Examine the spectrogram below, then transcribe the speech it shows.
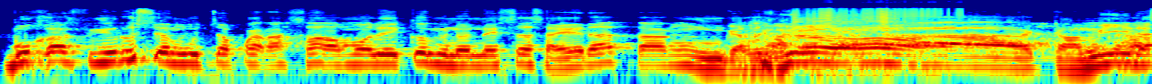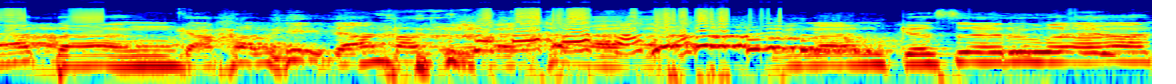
Bukan virus yang ucapkan assalamualaikum Indonesia saya datang. Enggak. Ya, kami datang Kami datang. dengan keseruan.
